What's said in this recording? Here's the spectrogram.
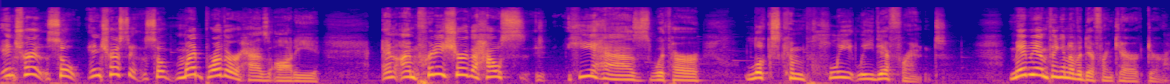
inter- so interesting. So my brother has Audie, and I'm pretty sure the house he has with her looks completely different. Maybe I'm thinking of a different character.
